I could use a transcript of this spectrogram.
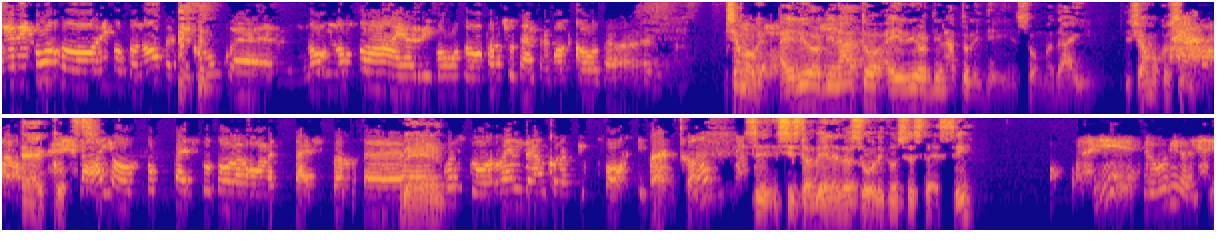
di riposo, riposo no, perché comunque no- non sto mai al riposo, faccio sempre qualcosa. Diciamo che hai riordinato, hai riordinato le idee, insomma, dai, diciamo così. Ecco, No, io sto spesso sola con me stessa, eh, questo rende ancora più forti, penso, no? si, si sta bene da soli con se stessi? Sì, devo dire di sì.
